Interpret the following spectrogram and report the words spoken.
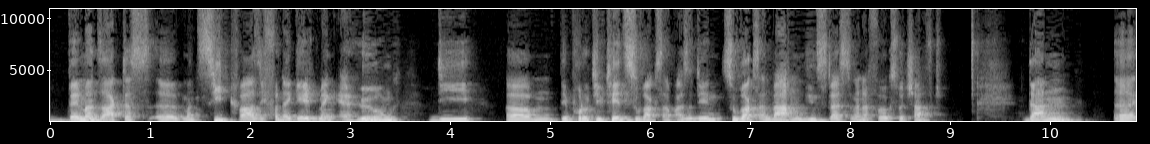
wenn man sagt, dass äh, man zieht quasi von der Geldmengenerhöhung die, ähm, den Produktivitätszuwachs ab, also den Zuwachs an Waren und Dienstleistungen einer Volkswirtschaft, dann äh,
